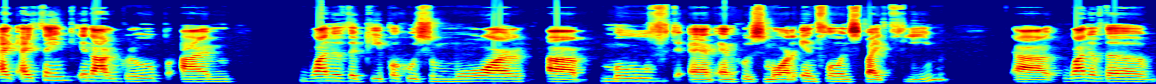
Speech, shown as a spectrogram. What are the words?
I, I think in our group, I'm one of the people who's more uh, moved and, and who's more influenced by theme. Uh, one of the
